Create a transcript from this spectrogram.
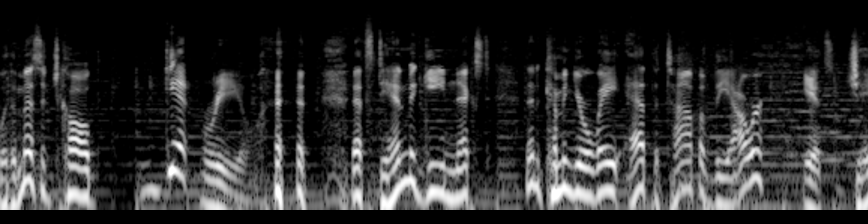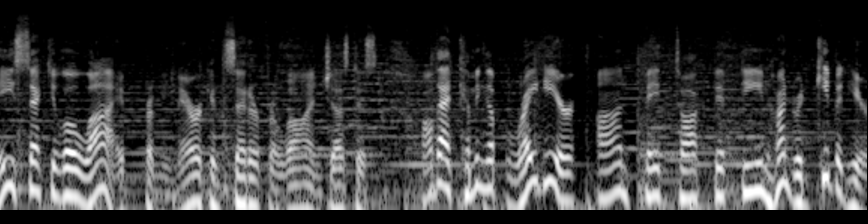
with a message called Get Real. That's Dan McGee next. Then coming your way at the top of the hour, it's Jay Sekulow Live from the American Center for Law and Justice. All that coming up right here on Faith Talk 1500. Keep it here,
